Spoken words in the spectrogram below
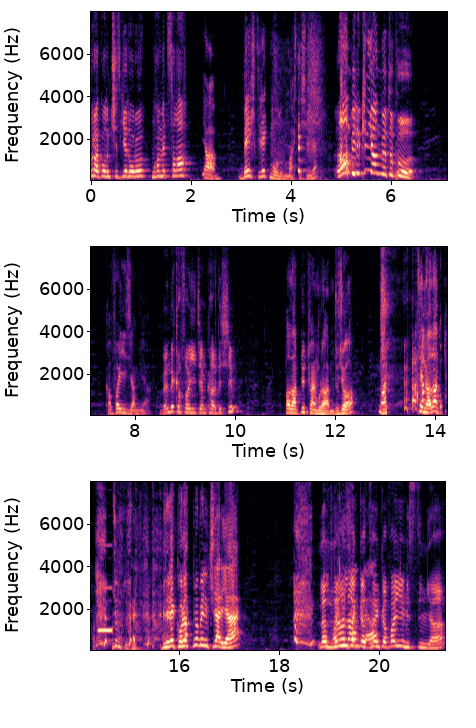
Bırak oğlum çizgiye doğru. Muhammed Salah. Ya 5 direk mi oldu bu maçta şimdi? Lan benimki niye almıyor topu? Kafayı yiyeceğim ya. Ben de kafayı yiyeceğim kardeşim. Haaland lütfen vur abim. Lan Sen Haaland Cucu musun sen? Bilerek gol atmıyor benimkiler ya. Lan ne Kafayı yiyeceğim alaka ya. sen kafayı yemişsin ya.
